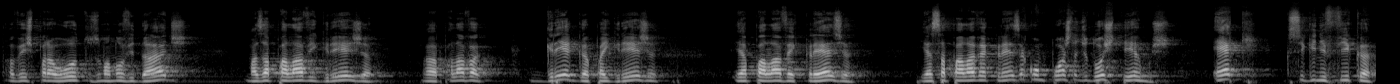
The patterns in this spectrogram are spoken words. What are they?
talvez para outros uma novidade, mas a palavra igreja, a palavra grega para igreja é a palavra eclésia, e essa palavra eclésia é composta de dois termos: ek, que significa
